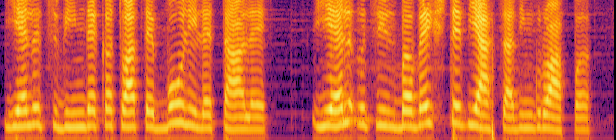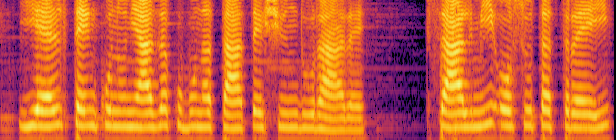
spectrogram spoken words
El îți vindecă toate bolile tale, El îți izbăvește viața din groapă, El te încununează cu bunătate și îndurare. Psalmii 103,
